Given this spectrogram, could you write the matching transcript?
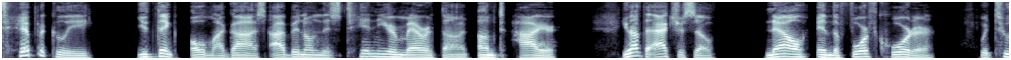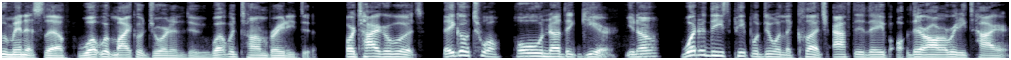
typically you think, oh my gosh, I've been on this 10 year marathon. I'm tired. You have to ask yourself now in the fourth quarter with two minutes left, what would Michael Jordan do? What would Tom Brady do? Or Tiger Woods? They go to a whole nother gear, you know? What do these people do in the clutch after they've they're already tired?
